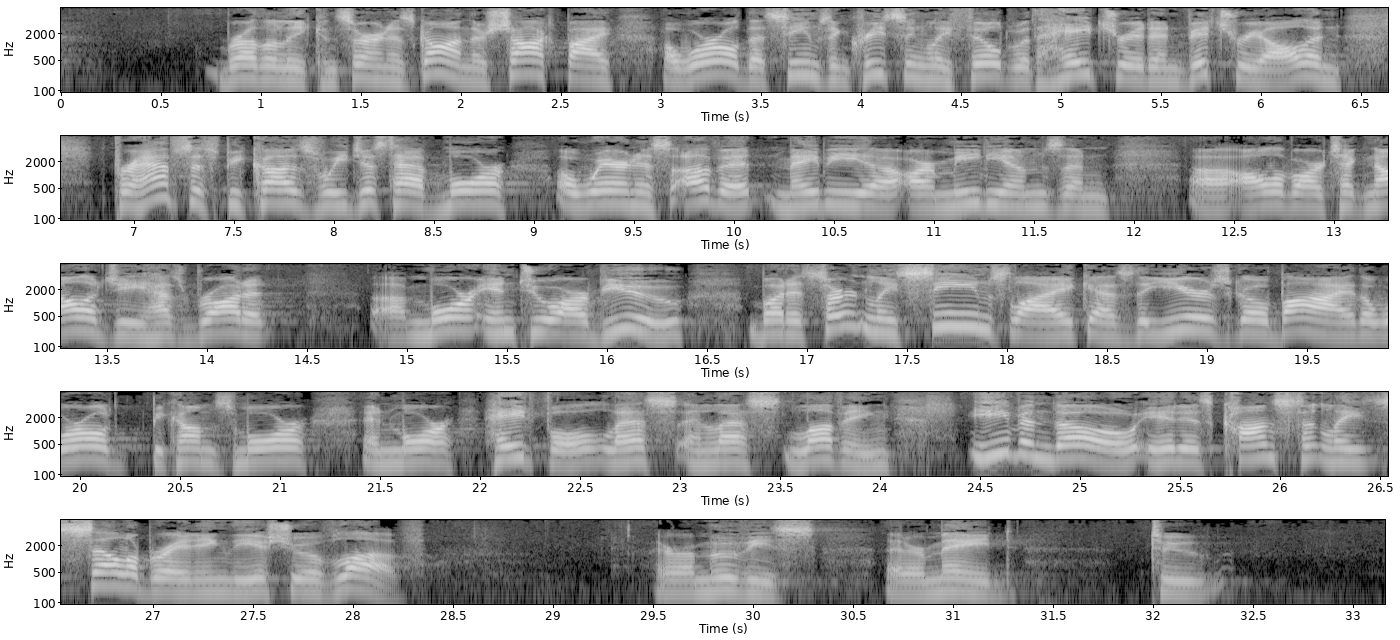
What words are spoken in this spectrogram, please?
brotherly concern has gone. They're shocked by a world that seems increasingly filled with hatred and vitriol. And perhaps it's because we just have more awareness of it. Maybe uh, our mediums and uh, all of our technology has brought it uh, more into our view, but it certainly seems like as the years go by, the world becomes more and more hateful, less and less loving, even though it is constantly celebrating the issue of love. There are movies that are made to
